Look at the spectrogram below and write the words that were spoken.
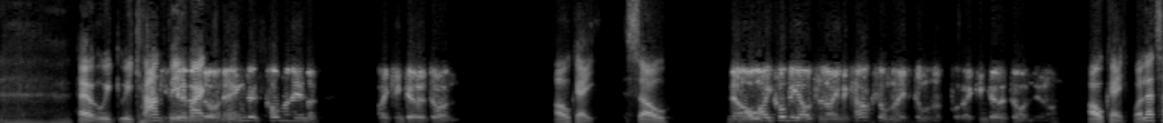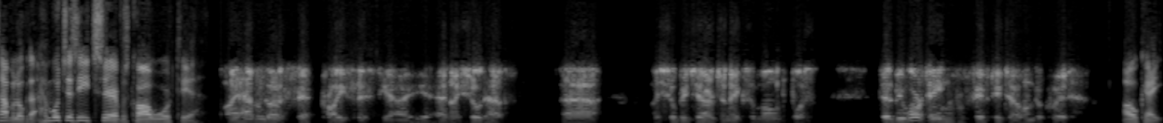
How we we can't can be Mark. done. England coming in, I can get it done. Okay. So No, I could be out till nine o'clock some nights doing it, but I can get it done. You know, okay. Well let's have a look at that. How much is each service call worth to you? I haven't got a set price list yet, and I should have. Uh, I should be charging X amount, but they'll be worth anything from fifty to hundred quid. Okay.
